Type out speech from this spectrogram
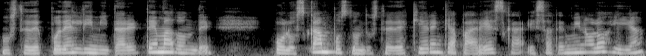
Ustedes pueden limitar el tema donde o los campos donde ustedes quieren que aparezca esa terminología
